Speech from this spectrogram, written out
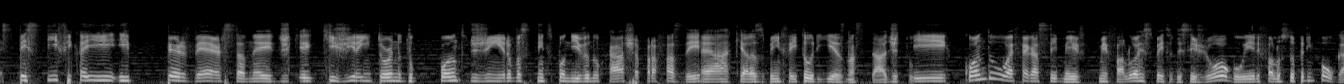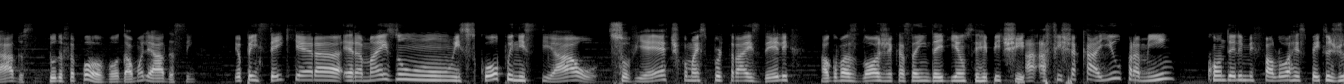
específica e, e perversa, né, de, que gira em torno do quanto de dinheiro você tem disponível no caixa para fazer é, aquelas benfeitorias na cidade e tudo. E quando o FHC me, me falou a respeito desse jogo, e ele falou super empolgado, assim, tudo, eu falei, pô, vou dar uma olhada, assim. eu pensei que era, era mais um escopo inicial soviético, mas por trás dele algumas lógicas ainda iriam se repetir. A, a ficha caiu para mim quando ele me falou a respeito de,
